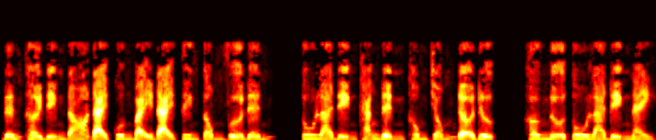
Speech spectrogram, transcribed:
đến thời điểm đó đại quân bảy đại tiên tông vừa đến, Tu La Điện khẳng định không chống đỡ được, hơn nữa Tu La Điện này,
